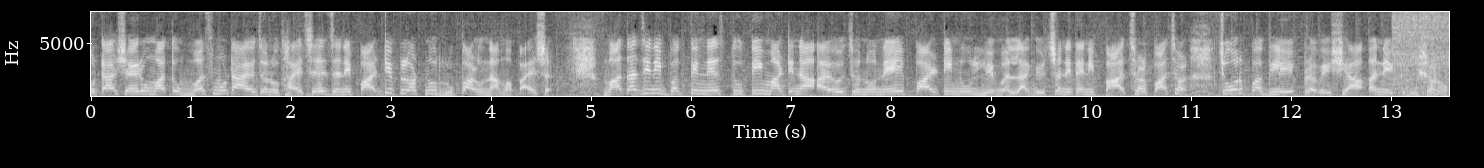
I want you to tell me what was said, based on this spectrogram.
મોટા શહેરોમાં તો મસ્ત મોટા આયોજનો થાય છે, જેને પાર્ટી પ્લોટનું રૂપાળું નામ અપાય છે. માતાજીની ભક્તિને સ્તુતિ માટેના આયોજનોને પાર્ટીનું લેબલ લાગ્યું છે અને તેની પાછળ પાછળ ચોર પગલે પ્રવેશ્યા અનેક દૂષણો.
